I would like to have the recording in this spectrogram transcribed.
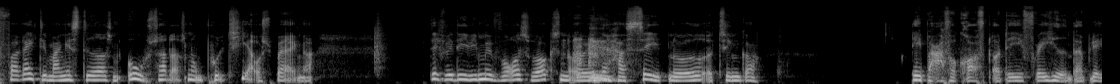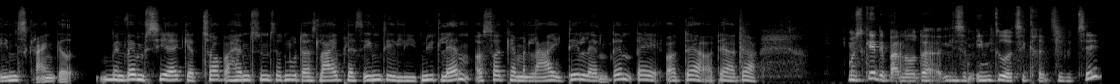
fra rigtig mange steder sådan, oh, så er der også nogle politiafspæringer. Det er fordi, vi med vores voksne øjne har set noget og tænker, det er bare for groft, og det er friheden, der bliver indskrænket. Men hvem siger ikke, at Topper han synes, at nu er deres legeplads inddelt i et nyt land, og så kan man lege i det land den dag, og der og der og der. Måske er det bare noget, der ligesom indgyder til kreativitet.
